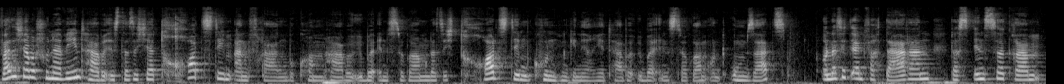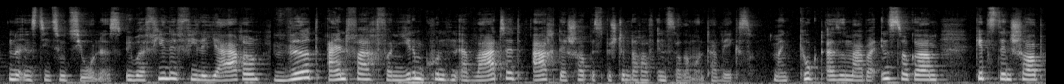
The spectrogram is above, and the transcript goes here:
Was ich aber schon erwähnt habe, ist, dass ich ja trotzdem Anfragen bekommen habe über Instagram, dass ich trotzdem Kunden generiert habe über Instagram und Umsatz. Und das liegt einfach daran, dass Instagram eine Institution ist. Über viele, viele Jahre wird einfach von jedem Kunden erwartet, ach, der Shop ist bestimmt auch auf Instagram unterwegs. Man guckt also mal bei Instagram, gibt es den Shop,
